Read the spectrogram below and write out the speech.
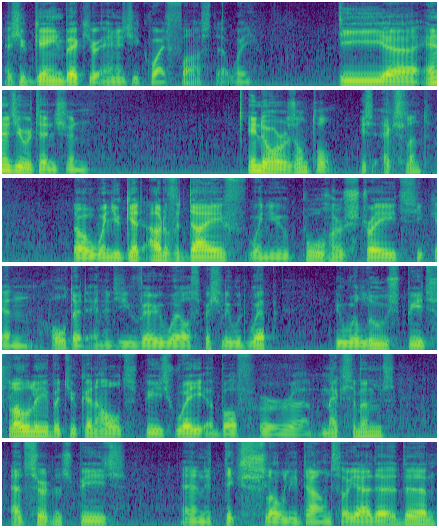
as you gain back your energy quite fast that way. The uh, energy retention in the horizontal is excellent. So when you get out of a dive, when you pull her straight, she can hold that energy very well, especially with WEP. You will lose speed slowly, but you can hold speeds way above her uh, maximums at certain speeds, and it ticks slowly down. So yeah, the the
